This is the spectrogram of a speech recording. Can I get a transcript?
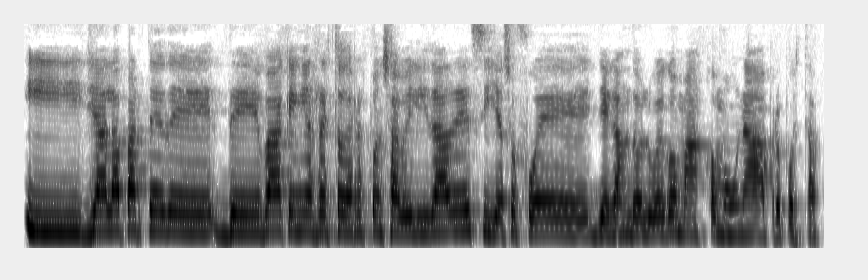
Y ya la parte de, de back en el resto de responsabilidades, y eso fue llegando luego más como una propuesta.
